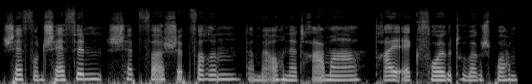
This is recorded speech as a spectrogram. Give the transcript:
Chef und Chefin, Schöpfer, Schöpferin, da haben wir auch in der Drama-Dreieck-Folge drüber gesprochen,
